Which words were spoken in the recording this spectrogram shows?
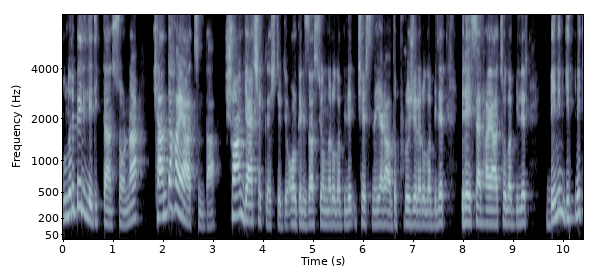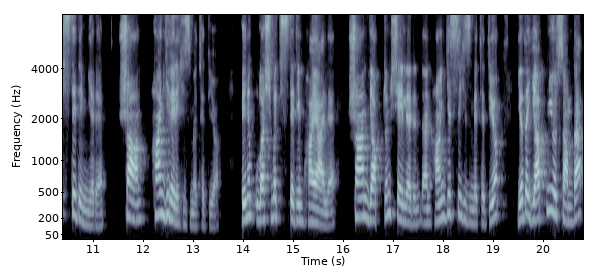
Bunları belirledikten sonra kendi hayatında şu an gerçekleştirdiği organizasyonlar olabilir, içerisinde yer aldığı projeler olabilir, bireysel hayatı olabilir. Benim gitmek istediğim yere şu an hangileri hizmet ediyor? Benim ulaşmak istediğim hayale şu an yaptığım şeylerinden hangisi hizmet ediyor? Ya da yapmıyorsam da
